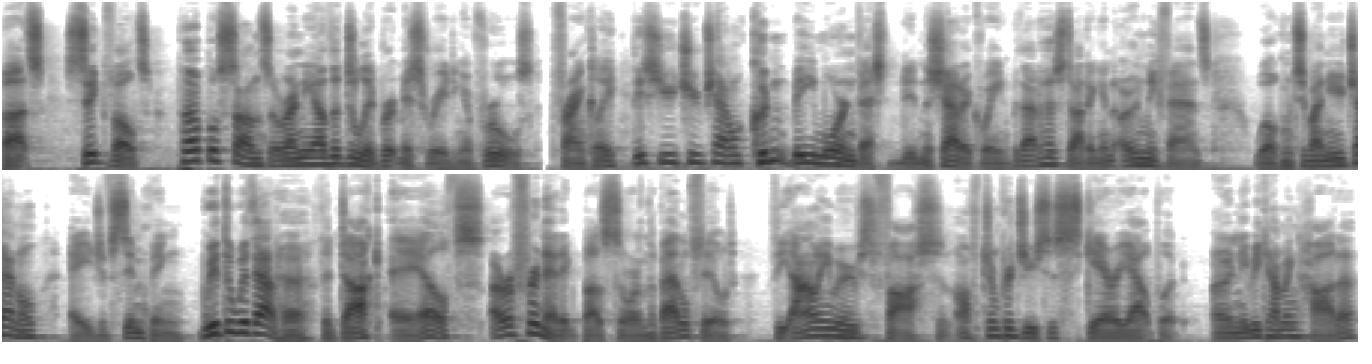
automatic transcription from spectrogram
buts, sigvolts, purple suns, or any other deliberate misreading of rules. Frankly, this YouTube channel couldn't be more invested in the Shadow Queen without her starting an OnlyFans. Welcome to my new channel, Age of Simping. With or without her, the Dark Air Elves are a frenetic buzzsaw on the battlefield. The army moves fast and often produces scary output, only becoming harder,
